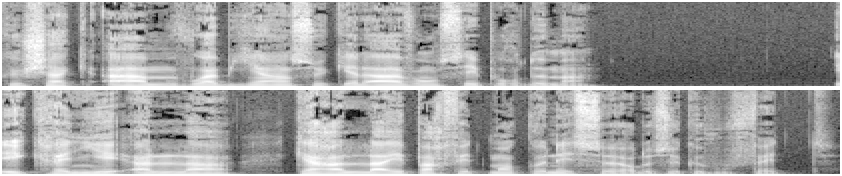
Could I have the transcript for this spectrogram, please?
que chaque âme voit bien ce qu'elle a avancé pour demain. Et craignez Allah, car Allah est parfaitement connaisseur de ce que vous faites.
